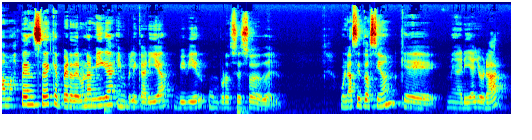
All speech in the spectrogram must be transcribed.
Jamás pensé que perder una amiga implicaría vivir un proceso de duelo. Una situación que me haría llorar,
